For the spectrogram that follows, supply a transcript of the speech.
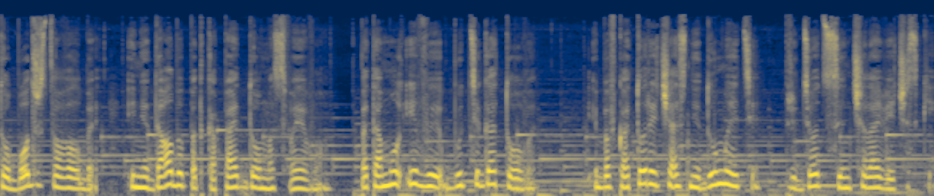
то бодрствовал бы и не дал бы подкопать дома своего. Потому и вы будьте готовы, ибо в который час не думаете, придет Сын Человеческий.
